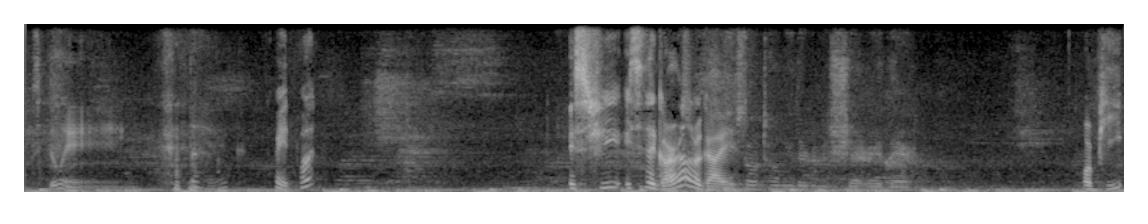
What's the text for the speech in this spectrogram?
What's he doing? what the heck? Wait, what? Is she? Is it a girl or a guy? Please don't tell me they're gonna shit right there. Or Pete?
